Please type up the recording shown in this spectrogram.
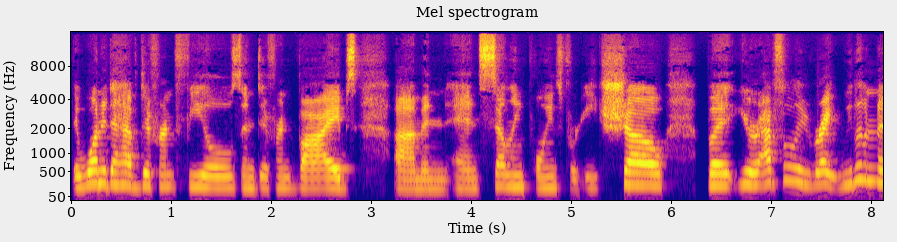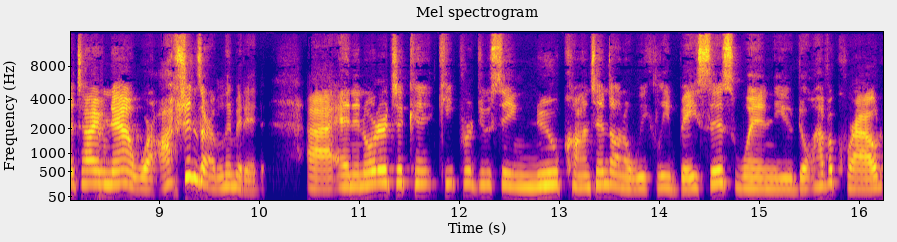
they wanted to have different feels and different vibes um, and and selling points for each show. But you're absolutely right. We live in a time now where options are limited. Uh, and in order to c- keep producing new content on a weekly basis, when you don't have a crowd,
